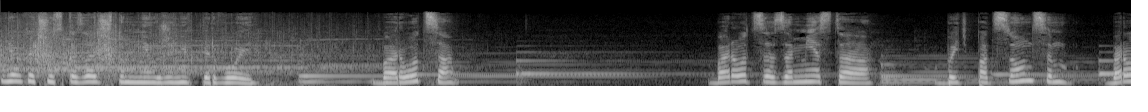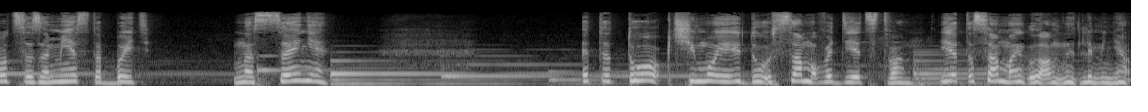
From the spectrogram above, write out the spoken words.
Я хочу сказать, что мне уже не впервой бороться. Бороться за место быть под солнцем, бороться за место быть на сцене. Это то, к чему я иду с самого детства. И это самое главное для меня.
